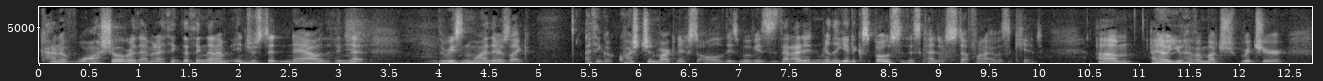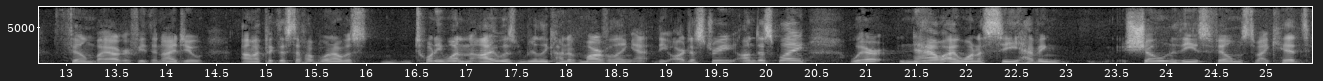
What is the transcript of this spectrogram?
kind of wash over them. And I think the thing that I'm interested in now, and the thing that the reason why there's like I think a question mark next to all of these movies is that I didn't really get exposed to this kind of stuff when I was a kid. Um, I know you have a much richer film biography than I do. Um, I picked this stuff up when I was 21, and I was really kind of marveling at the artistry on display. Where now I want to see, having shown these films to my kids,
